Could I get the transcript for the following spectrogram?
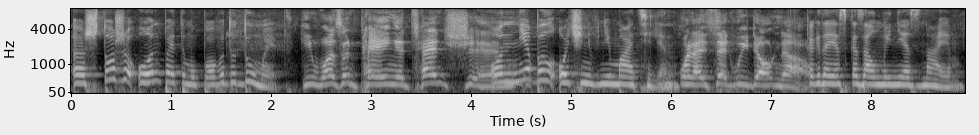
э, что же он по этому поводу думает. He wasn't paying Он attention не был очень внимателен, when I said we don't know. когда я сказал, мы не знаем.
